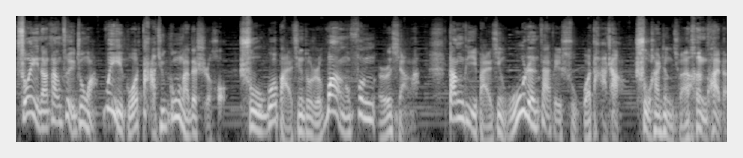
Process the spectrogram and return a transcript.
所以呢，当最终啊魏国大军攻来的时候，蜀国百姓都是望风而降啊，当地百姓无人再为蜀国打仗，蜀汉政权很快的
